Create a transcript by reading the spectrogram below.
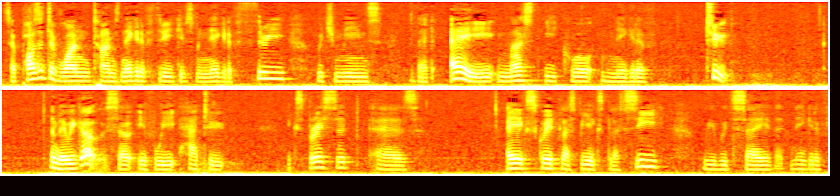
so positive 1 times negative 3 gives me negative 3 which means that a must equal negative 2. And there we go. So if we had to express it as ax squared plus bx plus c, we would say that negative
